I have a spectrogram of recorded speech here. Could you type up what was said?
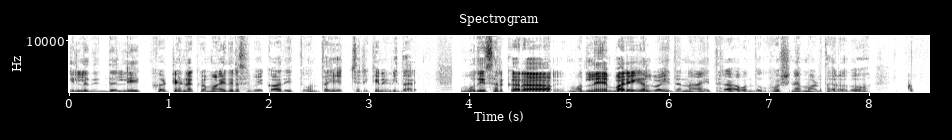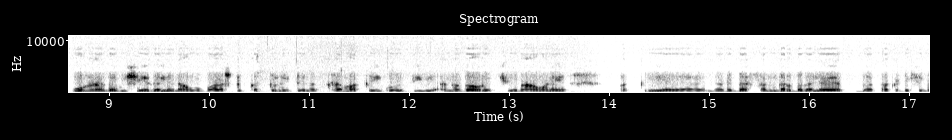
ಇಲ್ಲದಿದ್ದಲ್ಲಿ ಕಠಿಣ ಕ್ರಮ ಎದುರಿಸಬೇಕಾದೀತು ಅಂತ ಎಚ್ಚರಿಕೆ ನೀಡಿದ್ದಾರೆ. ಮೋದಿ ಸರ್ಕಾರ ಮೊದಲನೇ ಬಾರಿಗಲ್ವಾ ಇದನ್ನ ಈ ತರ ಒಂದು ಘೋಷಣೆ ಮಾಡ್ತಾ ಇರೋದು? ಕಪ್ಪು ಹಣದ ವಿಷಯದಲ್ಲಿ ನಾವು ಬಹಳಷ್ಟು ಕಟ್ಟುನಿಟ್ಟಿನ ಕ್ರಮ ಕೈಗೊಳ್ತೀವಿ ಅನ್ನೋದು ಅವರ ಚುನಾವಣೆ ಪ್ರಕ್ರಿಯೆ ನಡೆದ ಸಂದರ್ಭದಲ್ಲೇ ಪ್ರಕಟಿಸಿದ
